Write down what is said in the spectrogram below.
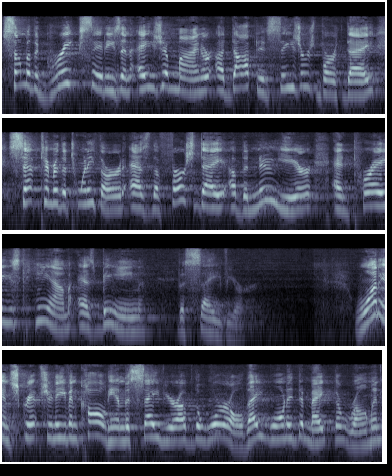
some of the Greek cities in Asia Minor adopted Caesar's birthday September the 23rd as the first day of the new year and praised him as being the Savior. One inscription even called him the Savior of the world. They wanted to make the Roman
